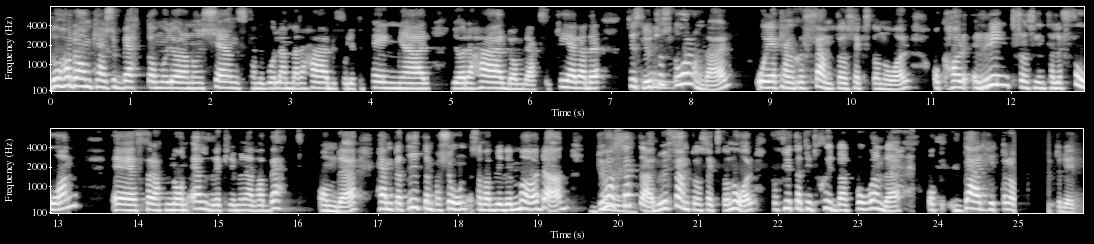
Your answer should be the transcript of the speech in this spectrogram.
då har de kanske bett om att göra någon tjänst, kan du gå och lämna det här, du får lite pengar, gör det här, de blir accepterade. Till slut så Mm. står de där och är kanske 15-16 år och har ringt från sin telefon eh, för att någon äldre kriminell har bett om det, hämtat dit en person som har blivit mördad. Du har Mm. sett det här, du är 15-16 år, får flytta till ett skyddat boende och där hittar de ut dig.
